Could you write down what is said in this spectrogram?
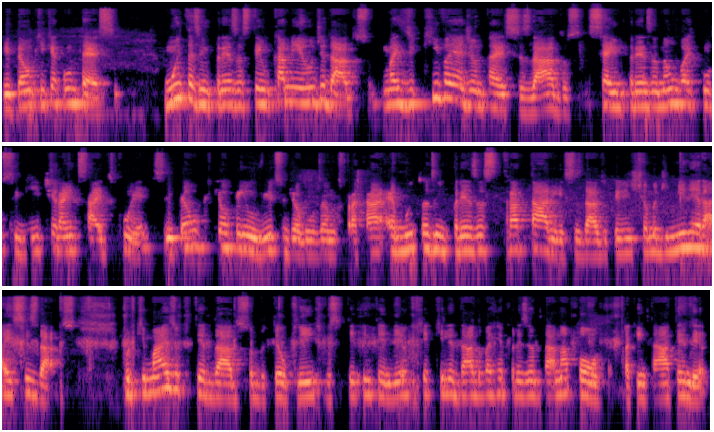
Então, o que, que acontece? Muitas empresas têm um caminhão de dados, mas de que vai adiantar esses dados se a empresa não vai conseguir tirar insights com eles? Então, o que eu tenho visto de alguns anos para cá é muitas empresas tratarem esses dados, o que a gente chama de minerar esses dados. Porque mais do que ter dados sobre o teu cliente, você tem que entender o que aquele dado vai representar na ponta, para quem está atendendo.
